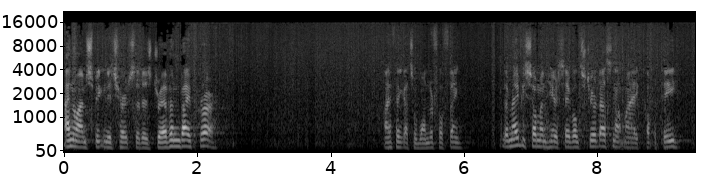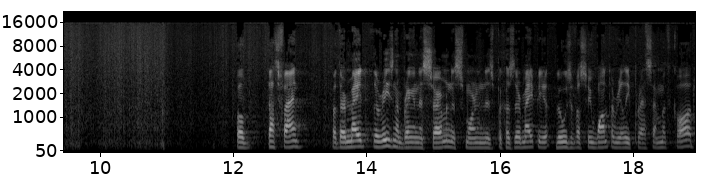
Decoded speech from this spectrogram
I know I'm speaking to a church that is driven by prayer. I think that's a wonderful thing. There may be someone here say, Well, Stuart, that's not my cup of tea. Well, that's fine. But there might, the reason I'm bringing this sermon this morning is because there might be those of us who want to really press in with God.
